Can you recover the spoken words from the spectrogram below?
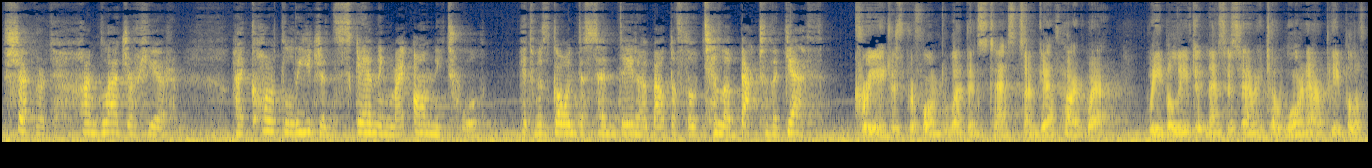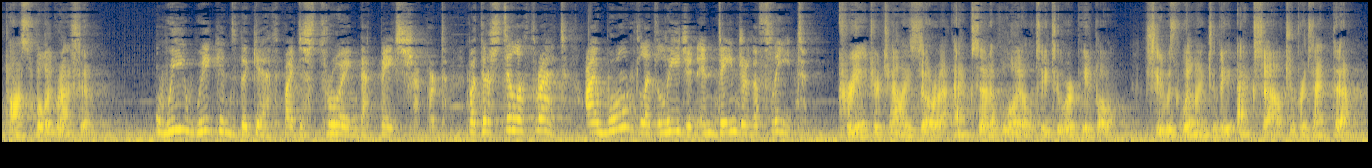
Shepard, I'm glad you're here. I caught Legion scanning my Omni tool. It was going to send data about the flotilla back to the Geth. Creators performed weapons tests on Geth hardware. We believed it necessary to warn our people of possible aggression. We weakened the Geth by destroying that base, Shepard. But they're still a threat. I won't let Legion endanger the fleet. Creator Tali'Zorah acts out of loyalty to her people. She was willing to be exiled to protect them.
